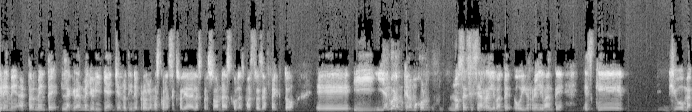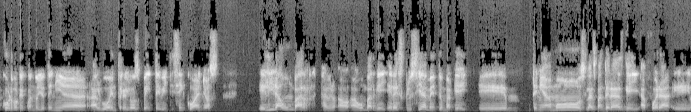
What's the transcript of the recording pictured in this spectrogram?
Créeme, actualmente la gran mayoría ya no tiene problemas con la sexualidad de las personas, con las muestras de afecto, eh, y, algo a lo que a lo mejor no sé si sea relevante o irrelevante, es que yo me acuerdo que cuando yo tenía algo entre los 20 y 25 años, el ir a un bar, a, un bar gay, era exclusivamente un bar gay. Eh, teníamos las banderas gay afuera. Eh,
